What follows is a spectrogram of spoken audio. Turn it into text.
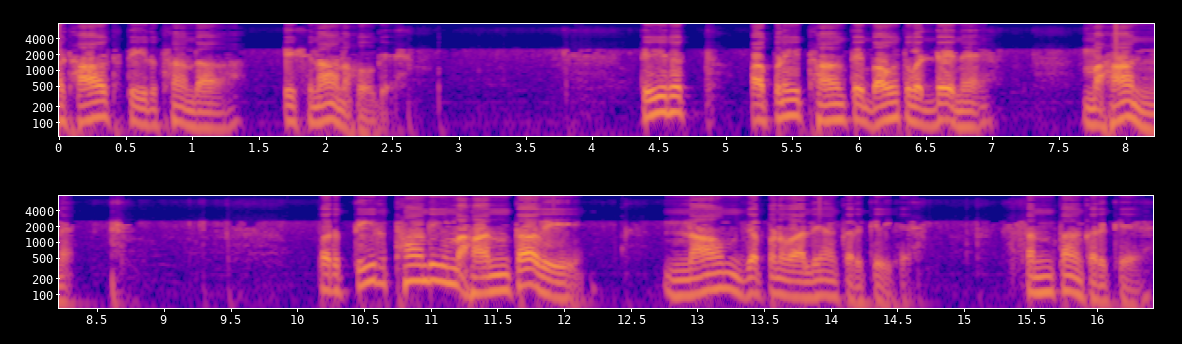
68 ਤੀਰਥਾਂ ਦਾ ਇਸ਼ਨਾਨ ਹੋ ਗਿਆ ਤੀਰਥ ਆਪਣੀ ਥਾਂ ਤੇ ਬਹੁਤ ਵੱਡੇ ਨੇ, ਮਹਾਨ ਨੇ। ਪਰ ਤੀਰਥਾਂ ਦੀ ਮਹਾਨਤਾ ਵੀ ਨਾਮ ਜਪਣ ਵਾਲਿਆਂ ਕਰਕੇ ਹੀ ਹੈ ਸੰਤਾਂ ਕਰਕੇ ਹੈ,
